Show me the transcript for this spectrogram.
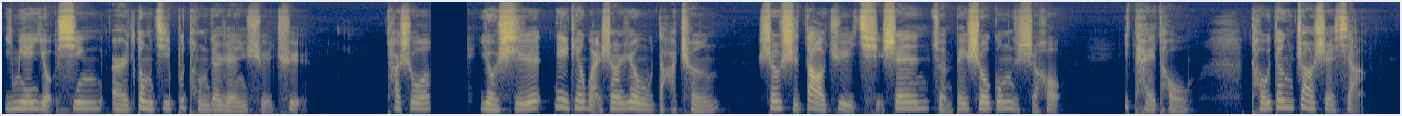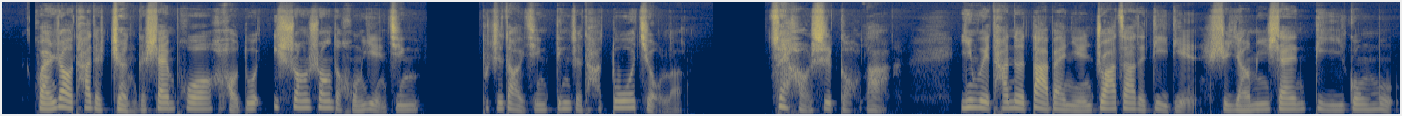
以免有心而动机不同的人学去。他说，有时那天晚上任务达成，收拾道具、起身准备收工的时候，一抬头，头灯照射下。环绕他的整个山坡，好多一双双的红眼睛，不知道已经盯着他多久了。最好是狗啦，因为他那大半年抓扎的地点是阳明山第一公墓。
